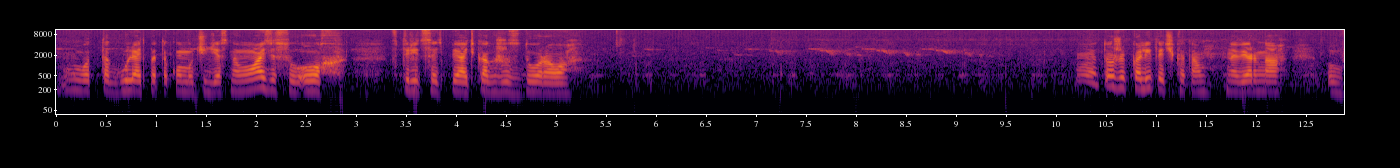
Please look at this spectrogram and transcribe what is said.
Ну, вот так гулять по такому чудесному оазису, ох, в 35, как же здорово. Ну, тоже калиточка там, наверное, в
